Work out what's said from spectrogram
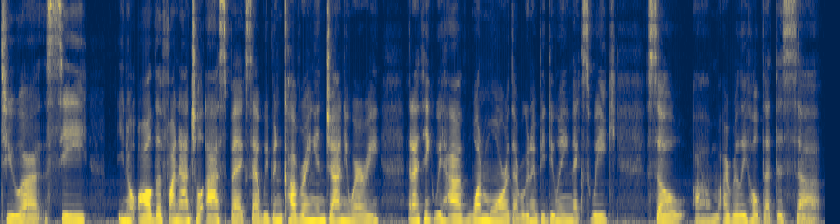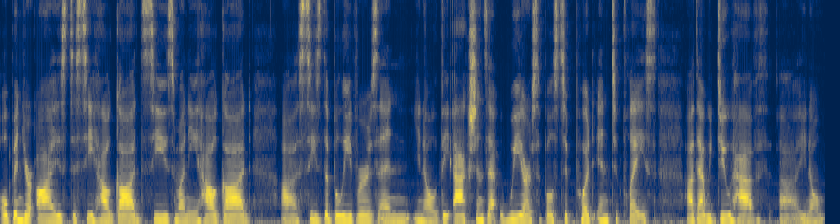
to uh, see, you know, all the financial aspects that we've been covering in January. And I think we have one more that we're going to be doing next week. So um, I really hope that this uh, opened your eyes to see how God sees money, how God uh, sees the believers, and you know the actions that we are supposed to put into place. Uh, that we do have, uh, you know,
